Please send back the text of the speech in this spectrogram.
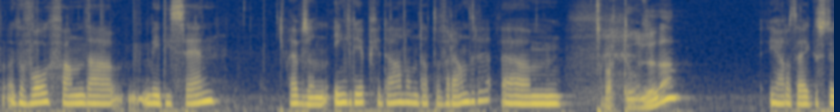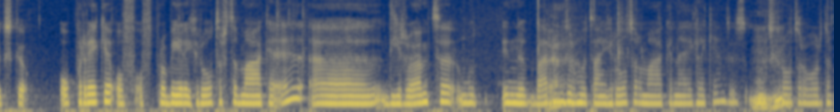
een gevolg van dat medicijn hebben ze een ingreep gedaan om dat te veranderen. Um, Wat doen ze dan? Ja, dat is eigenlijk een stukje oprekken of, of proberen groter te maken. Hè. Uh, die ruimte moet in de baarmoeder ja. moet dan groter maken eigenlijk. Hè. Dus het mm -hmm. moet groter worden.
